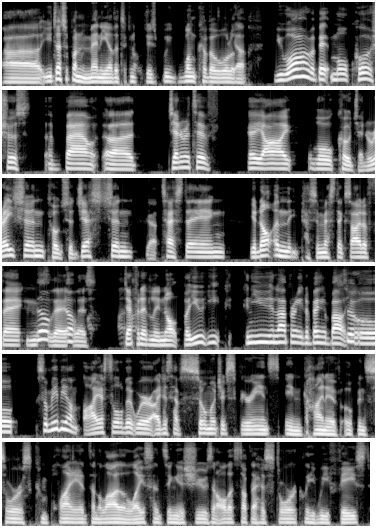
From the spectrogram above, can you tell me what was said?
Uh, you touch upon many other technologies. We won't cover all of Yeah. them. You are a bit more cautious about uh, generative AI or code generation, code suggestion, Yeah. testing. You're not in the pessimistic side of things. No, There- no, there's I- I- definitely not. But you, you can you elaborate a bit about So- your so maybe I'm biased a little bit where I just have so much experience in kind of open source compliance and a lot of the licensing issues and all that stuff that historically we faced,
